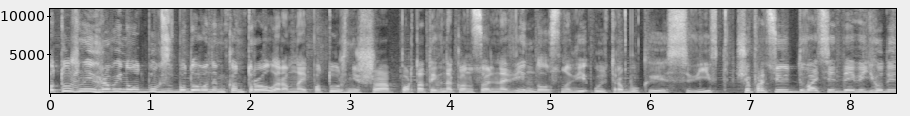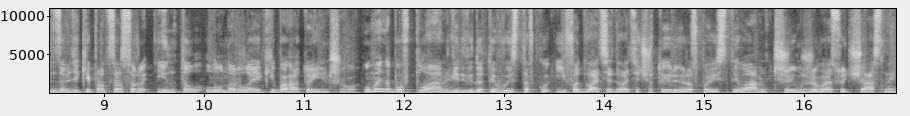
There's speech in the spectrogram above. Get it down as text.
Потужний ігровий ноутбук з вбудованим контролером, найпотужніша портативна консоль на Windows, нові ультрабуки Swift, що працюють 29 годин завдяки процесору Intel Lunar Lake і багато іншого. У мене був план відвідати виставку IFA 2024 і розповісти вам, чим живе сучасний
